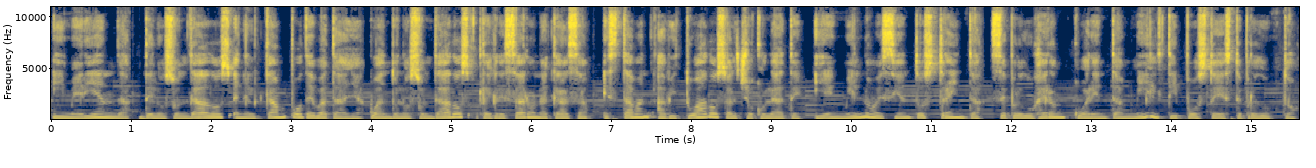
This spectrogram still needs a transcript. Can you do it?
y merienda de los soldados en el campo de batalla. Cuando los soldados regresaron a casa, estaban habituados al chocolate y en 1930 se produjeron 40.000 tipos de este producto.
